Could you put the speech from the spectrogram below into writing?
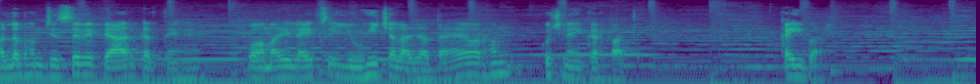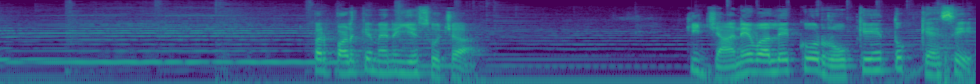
मतलब हम जिससे भी प्यार करते हैं, वो हमारी लाइफ से यूँ ही चला जाता है और हम कुछ नहीं कर पाते। कई बार। पर पढ़ के मैंने ये सोचा कि जाने वाले को रोके तो कैसे?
